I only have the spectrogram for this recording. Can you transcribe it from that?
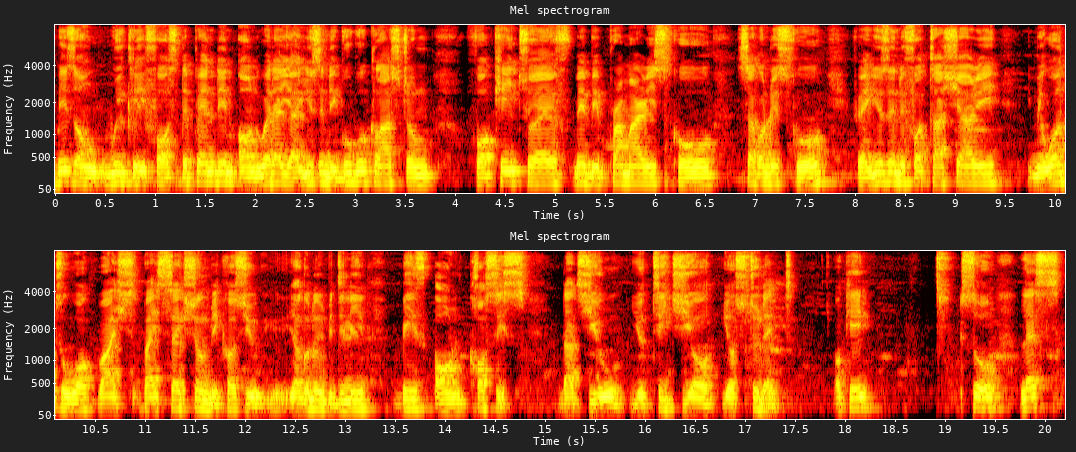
based on weekly first, depending on whether you are using the Google Classroom for K-12, maybe primary school, secondary school. If you're using it for tertiary, you may want to work by, by section because you, you're going to be dealing based on courses that you, you teach your, your student. Okay, so let's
